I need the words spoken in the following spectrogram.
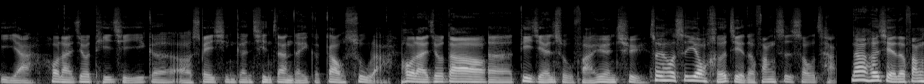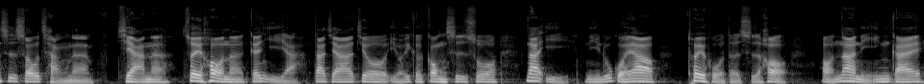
乙啊后来就提起一个呃背信跟侵占的一个告诉啦，后来就到呃地检署法院去，最后是用和解的方式收场。那和解的方式收场呢，甲呢最后呢跟乙啊大家就有一个共识说，那乙你如果要退伙的时候哦，那你应该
